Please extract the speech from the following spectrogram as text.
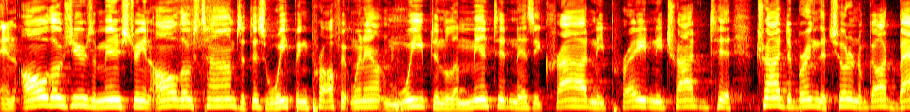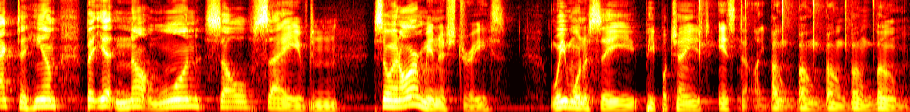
And all those years of ministry and all those times that this weeping prophet went out and wept and lamented and as he cried and he prayed and he tried to tried to bring the children of God back to him, but yet not one soul saved. Mm. So in our ministries, we want to see people changed instantly. Boom, boom, boom, boom, boom.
